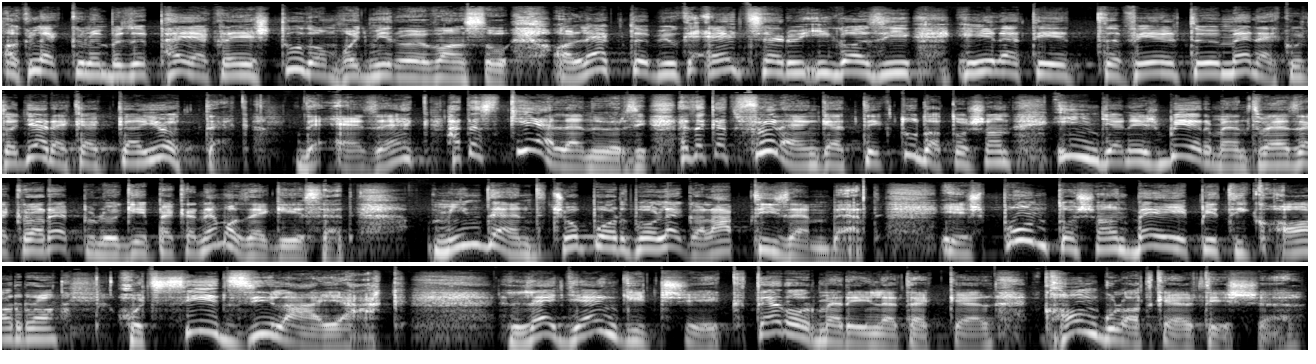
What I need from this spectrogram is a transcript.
a legkülönbözőbb helyekre, és tudom, hogy miről van szó. A legtöbbjük egyszerű, igazi, életét féltő menekült. A gyerekekkel jöttek. De ezek, hát ezt ki ellenőrzi? Ezeket fölengedték tudatosan, ingyen és bérmentve ezekre a repülőgépekre, nem az egészet. Mindent csoportból legalább tíz embert. És pontosan beépítik arra, hogy szétzilálják megpróbálják legyengítsék terrormerényletekkel, hangulatkeltéssel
